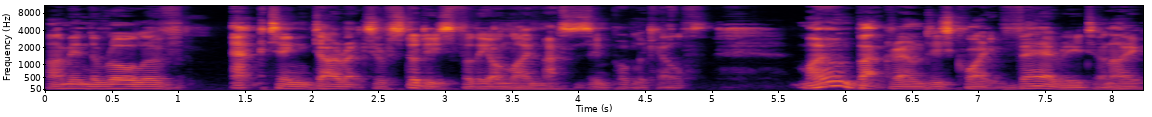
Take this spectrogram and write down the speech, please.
I'm in the role of acting director of studies for the online masters in public health. My own background is quite varied, and I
